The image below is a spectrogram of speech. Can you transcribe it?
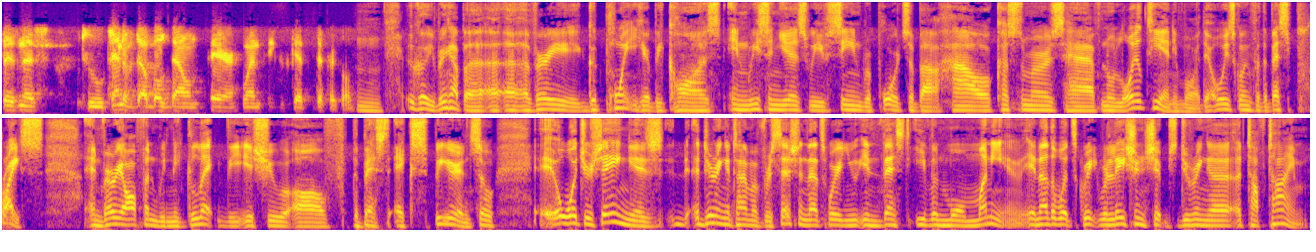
business to kind of double down there when things get difficult. Mm. Hugo, you bring up a, a, a, very good point here because in recent years we've seen reports about how customers have no loyalty anymore. They're always going for the best price. And very often we neglect the issue of the best experience. So eh, what you're saying is during a time of recession, that's where you invest even more money. In other words, great relationships during a, a tough time.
